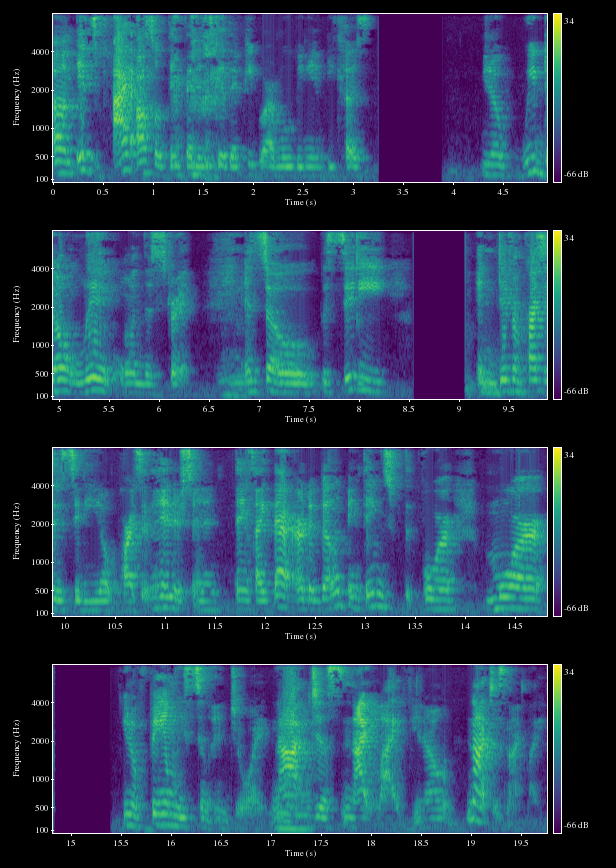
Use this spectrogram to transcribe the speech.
um, it's. I also think that it's good that people are moving in because you know we don't live on the strip. Mhm. And so the city, in different parts of the city, you know, parts of Henderson and things like that, are developing things for more, you know, families to enjoy, not Mhm. just nightlife. You know, not just nightlife,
